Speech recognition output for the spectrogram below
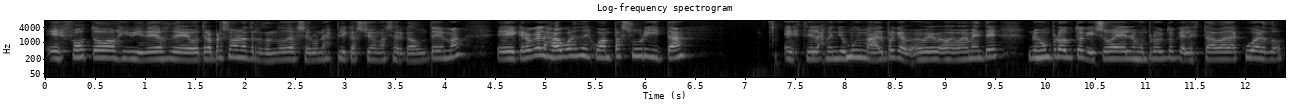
eh, fotos y videos de otra persona tratando de hacer una explicación acerca de un tema. creo que las aguas de Juan Pazurita este, las vendió muy mal porque obviamente no es un producto que hizo él, no es un producto que él estaba de acuerdo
